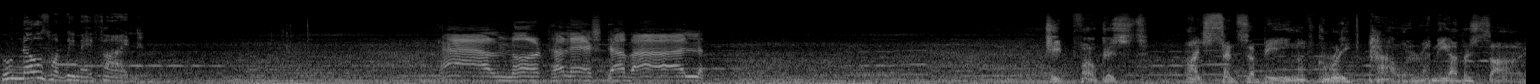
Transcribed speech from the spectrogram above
Who knows what we may find? Gal Nortalesh Daval. Keep focused. I sense a being of great power on the other side.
